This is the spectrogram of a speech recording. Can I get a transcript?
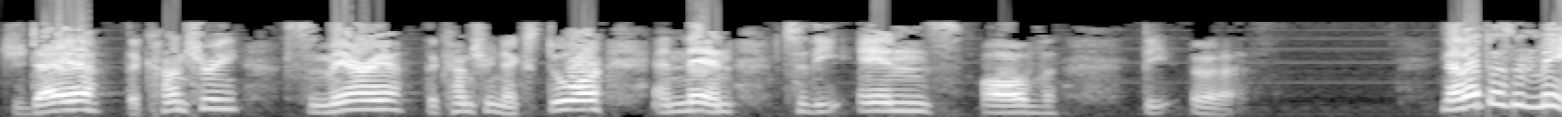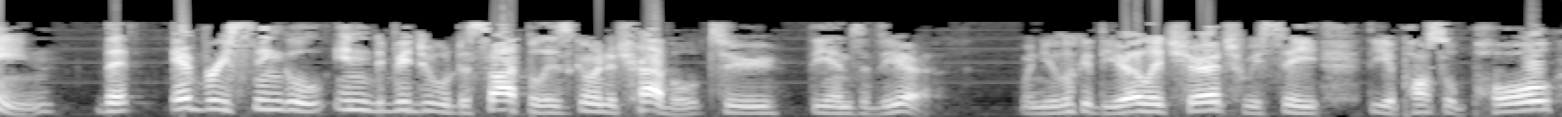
Judea, the country, Samaria, the country next door, and then to the ends of the earth. Now that doesn't mean that every single individual disciple is going to travel to the ends of the earth. When you look at the early church, we see the apostle Paul,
